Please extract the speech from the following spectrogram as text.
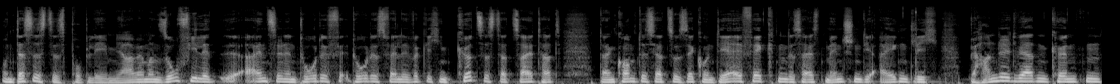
Und das ist das Problem, ja. Wenn man so viele äh, einzelne Tode, Todesfälle wirklich in kürzester Zeit hat, dann kommt es ja zu Sekundäreffekten. Das heißt, Menschen, die eigentlich behandelt werden könnten,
